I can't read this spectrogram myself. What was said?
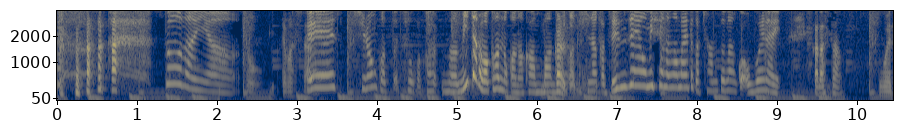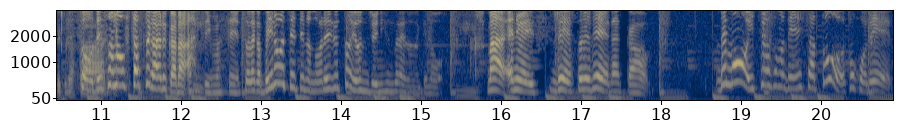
そうなんや。そう、言ってました。えー、知らんかった。そうかか、まあ、見たらわかんのかな看板とか。私なんか全然お店の名前とかちゃんとなんか覚えないからさ。覚えてください。そうでその2つがあるから。すいません。そうだからベローチェっていうの乗れると42分ぐらいなんだけど。まあ anyways でそれでなんかでも一応その電車と徒歩で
